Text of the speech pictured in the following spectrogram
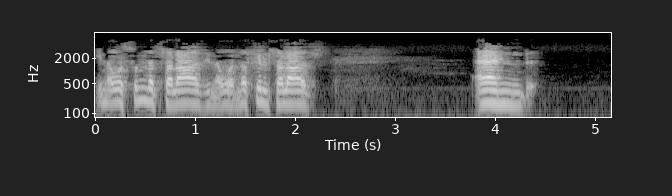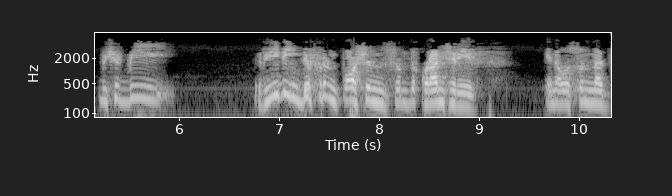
in our sunnat salahs, in our nafil salahs. And we should be reading different portions from the Quran Sharif in our sunnats.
